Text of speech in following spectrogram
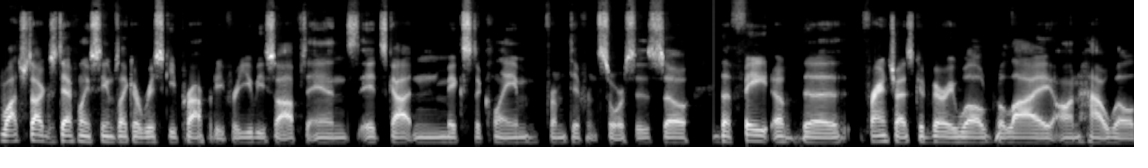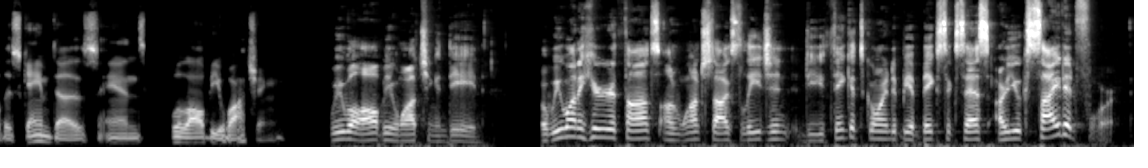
Watch Dogs definitely seems like a risky property for Ubisoft, and it's gotten mixed acclaim from different sources. So the fate of the franchise could very well rely on how well this game does, and we'll all be watching. We will all be watching indeed. But we want to hear your thoughts on Watch Dogs Legion. Do you think it's going to be a big success? Are you excited for it?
